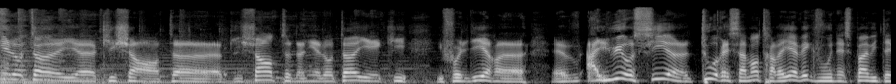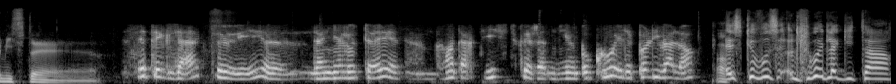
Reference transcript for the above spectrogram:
Daniel Auteuil euh, qui chante, euh, qui chante Daniel Auteuil et qui, il faut le dire, euh, euh, a lui aussi euh, tout récemment travaillé avec vous, n'est-ce pas, invité mystère? C'est exact, oui. euh, Daniel Auteuil est un grand artiste que j'admire beaucoup, il est polyvalent. Est-ce que vous jouez de la guitare?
